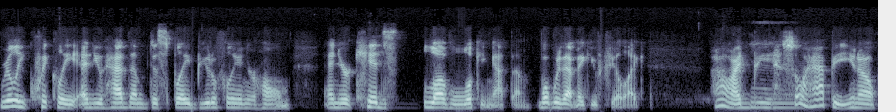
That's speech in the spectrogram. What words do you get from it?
really quickly, and you had them displayed beautifully in your home, and your kids love looking at them? What would that make you feel like? Oh, I'd be so Mm. happy, you know.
